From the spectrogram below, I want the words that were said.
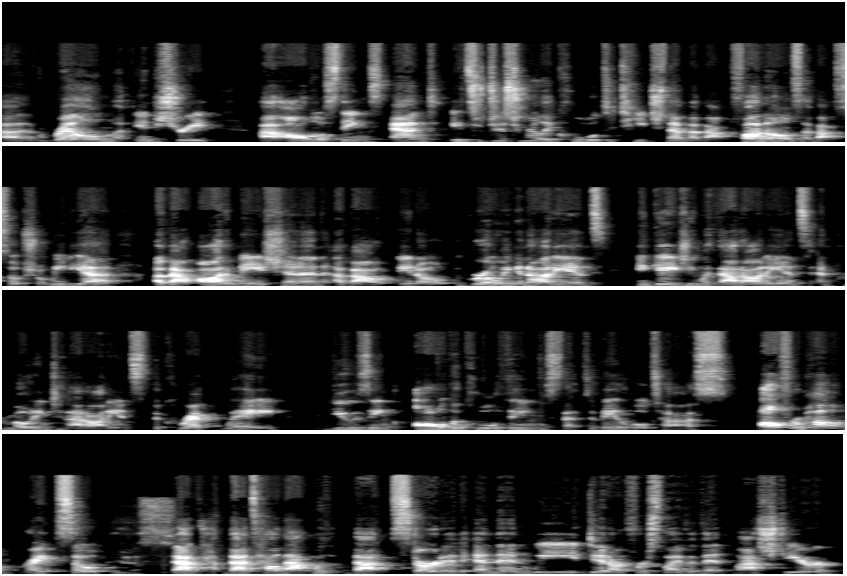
uh, realm industry uh, all those things. And it's just really cool to teach them about funnels, about social media, about automation, about, you know, growing an audience, engaging with that audience and promoting to that audience the correct way using all the cool things that's available to us all from home right so yes. that's that's how that was that started and then we did our first live event last year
